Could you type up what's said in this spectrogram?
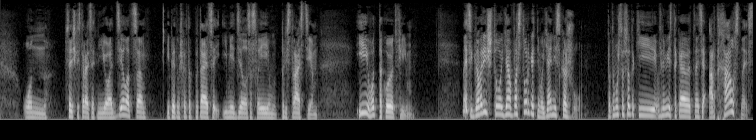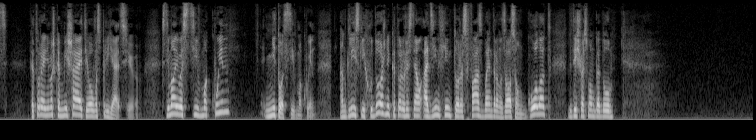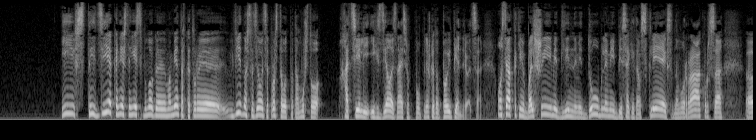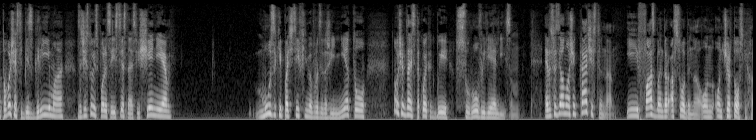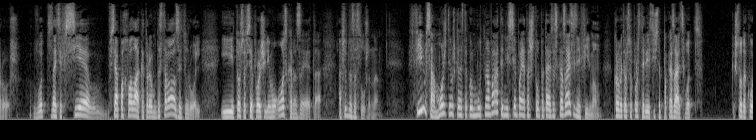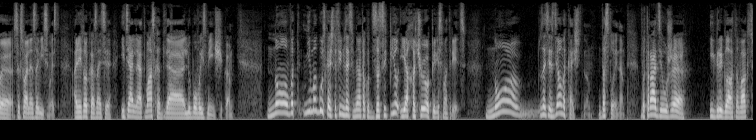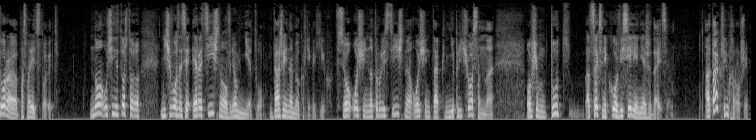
он всячески старается от нее отделаться, и при этом как-то пытается иметь дело со своим пристрастием. И вот такой вот фильм. Знаете, говорить, что я в восторге от него, я не скажу. Потому что все-таки в нем есть такая знаете, артхаусность, которая немножко мешает его восприятию. Снимал его Стив Маккуин, не тот Стив Маккуин, английский художник, который уже снял один фильм тоже с Фассбендером, назывался он «Голод» в 2008 году. И в стыде, конечно, есть много моментов, которые видно, что делается просто вот потому, что хотели их сделать, знаете, немножко так повыпендриваться. Он снят такими большими, длинными дублями, без всяких там склеек, с одного ракурса, э, по большей части без грима, зачастую используется естественное освещение, музыки почти в фильме вроде даже и нету, ну, в общем, знаете, такой как бы суровый реализм. Это все сделано очень качественно, и Фасбендер особенно, он, он чертовски хорош. Вот, знаете, все, вся похвала, которая ему доставалась за эту роль, и то, что все прочили ему Оскара за это, абсолютно заслуженно. Фильм сам может немножко, знаете, такой мутноватый, не всем понятно, что пытаются сказать этим фильмом, кроме того, что просто реалистично показать вот что такое сексуальная зависимость, а не только, знаете, идеальная отмазка для любого изменщика. Но вот не могу сказать, что фильм, знаете, меня так вот зацепил, и я хочу его пересмотреть. Но, знаете, сделано качественно, достойно. Вот ради уже игры главного актера посмотреть стоит. Но учите то, что ничего, знаете, эротичного в нем нету. Даже и намеков никаких. Все очень натуралистично, очень так непричесанно. В общем, тут от секса никакого веселья не ожидайте. А так, фильм хороший.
